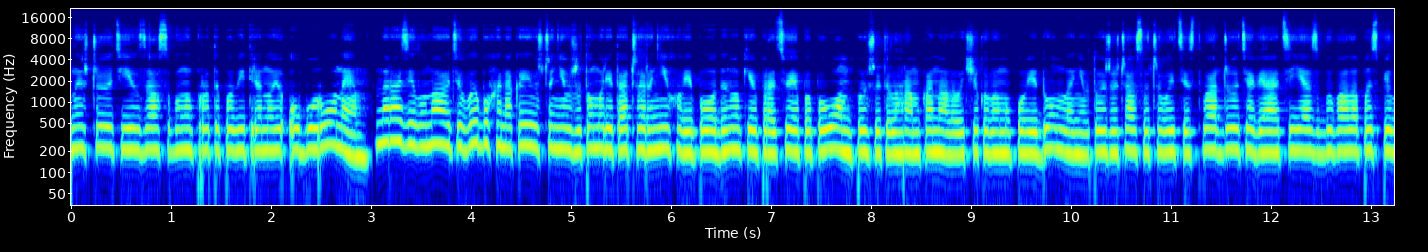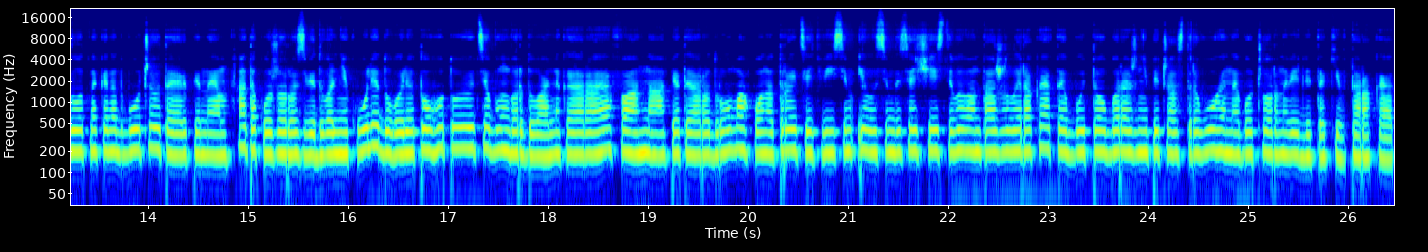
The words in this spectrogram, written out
знищують їх засобами протиповітряної оборони. Наразі лунають вибухи на Київщині, в Житомирі та Чернігові. Поодинокі працює ППО. Пишуть телеграм-канали. Очікуємо повідомлень. В той же час очевидці стверджують, авіація збивала безпілотники над Бучею та Ірпінем, а також розвідувальні кулі до вильоту готуються бомбардувальники РФ на п'яти аеродромах. Понад 38 Іл-76 вивантажили ракети. Будьте обережні під час тривоги небо чорне від літаків та ракет.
